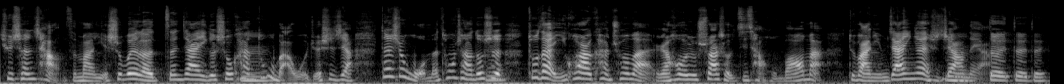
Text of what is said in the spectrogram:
去撑场子嘛，也是为了增加一个收看度吧。我觉得是这样。但是我们通常都是坐在一块儿看春晚，然后就刷手机抢红包嘛，对吧？你们家应该也是这样的呀？对对对，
